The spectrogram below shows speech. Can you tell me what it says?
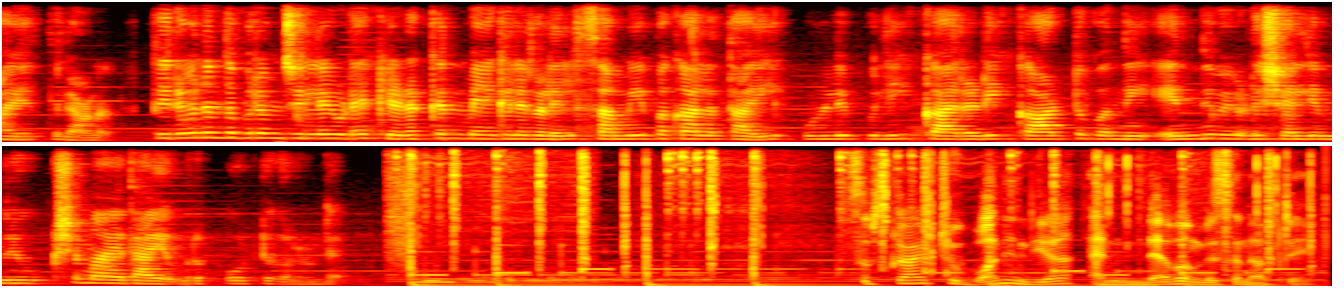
ഭയത്തിലാണ്. തിരുവനന്തപുരം ജില്ലയുടെ കിഴക്കൻ മേഖലകളിൽ സമീപകാലത്തായി പുള്ളിപ്പുലി കരടി കാട്ടുപന്നി എന്നിവയുടെ ശല്യം രൂക്ഷമായതായും റിപ്പോർട്ടുകളുണ്ട്. Subscribe to One India and never miss an update.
